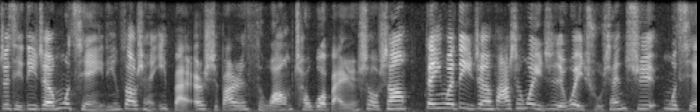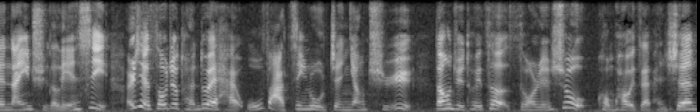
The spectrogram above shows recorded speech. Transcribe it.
这起地震目前已经造成一百二十八人死亡，超过百人受伤。但因为地震发生位置位处山区，目前难以取得联系，而且搜救团队还无法进入震央区域。当局推测死亡人数恐怕会再攀升。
